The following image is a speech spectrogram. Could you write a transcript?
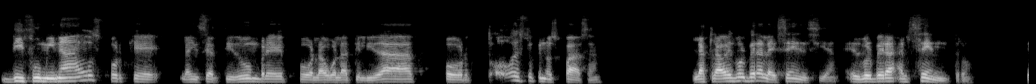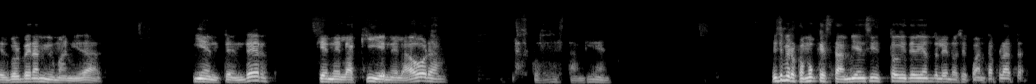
difuminados porque la incertidumbre, por la volatilidad, por todo esto que nos pasa, la clave es volver a la esencia, es volver al centro, es volver a mi humanidad y entender que en el aquí, en el ahora, las cosas están bien. Dice, pero ¿cómo que están bien si estoy debiéndole no sé cuánta plata?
